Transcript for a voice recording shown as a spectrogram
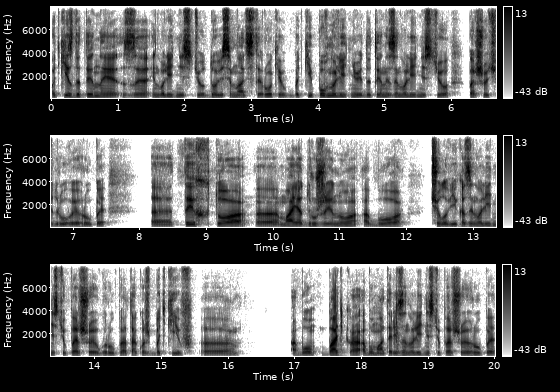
батьки з дитини з інвалідністю до 18 років, батьки повнолітньої дитини з інвалідністю першої чи другої групи, тих, хто має дружину або чоловіка з інвалідністю першої групи, а також батьків. Або батька, або матері з інвалідністю першої групи.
